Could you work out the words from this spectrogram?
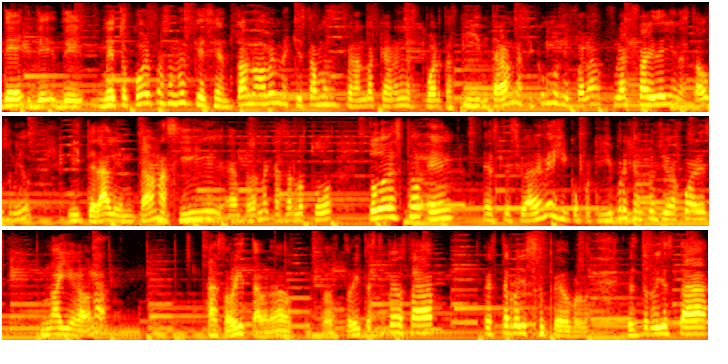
De, de, de, me tocó ver personas que decían, no abren, aquí estamos esperando a que abran las puertas. Y entraron así como si fuera Black Friday en Estados Unidos. Literal, entraron así, empezaron a cazarlo todo. Todo esto en este, Ciudad de México, porque aquí, por ejemplo, en Ciudad Juárez no ha llegado nada. Hasta ahorita, ¿verdad? Hasta ahorita. Este pedo está este rollo es un pedo, perdón. Este rollo está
